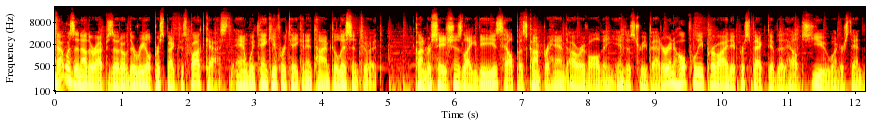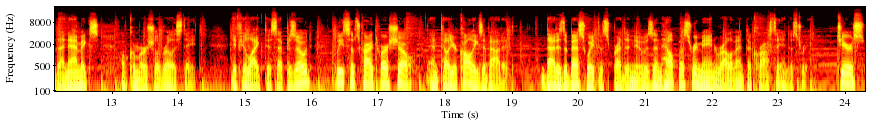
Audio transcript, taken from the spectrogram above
That was another episode of the Real Perspectives podcast, and we thank you for taking the time to listen to it. Conversations like these help us comprehend our evolving industry better and hopefully provide a perspective that helps you understand the dynamics of commercial real estate. If you like this episode, please subscribe to our show and tell your colleagues about it. That is the best way to spread the news and help us remain relevant across the industry. Cheers!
